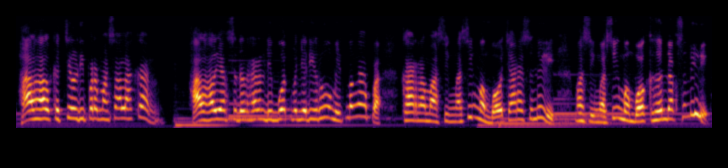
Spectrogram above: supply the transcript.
Hal-hal kecil dipermasalahkan. Hal-hal yang sederhana dibuat menjadi rumit. Mengapa? Karena masing-masing membawa cara sendiri. Masing-masing membawa kehendak sendiri.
